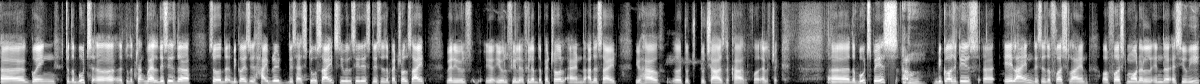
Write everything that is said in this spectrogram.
uh, going to the boot uh, to the trunk well this is the so the, because it's hybrid this has two sides you will see this. This is the petrol side where you will you will fill, fill up the petrol and the other side you have uh, to, to charge the car for electric. Uh, the boot space because it is uh, a line this is the first line or first model in the suv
